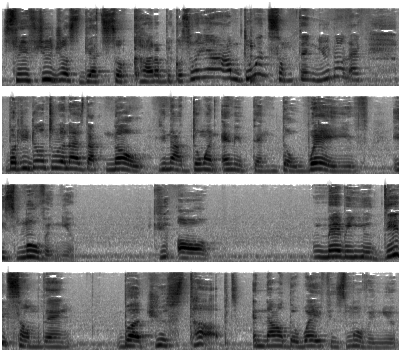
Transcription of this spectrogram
So if you just get so caught up because, oh yeah, I'm doing something, you know, like, but you don't realize that no, you're not doing anything. The wave is moving you. You are, maybe you did something, but you stopped and now the wave is moving you.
